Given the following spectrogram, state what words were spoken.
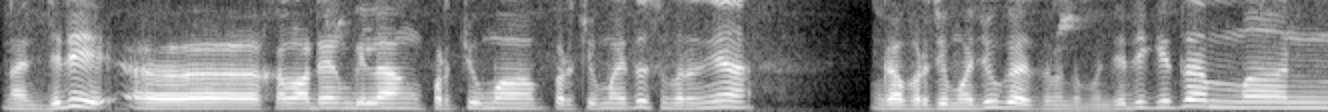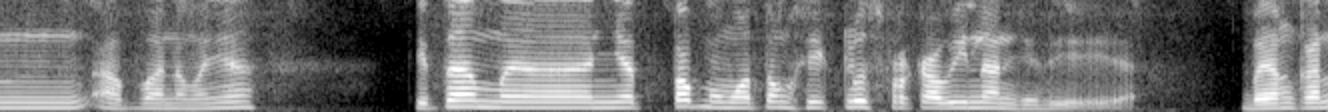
Nah, jadi eh, kalau ada yang bilang percuma percuma itu sebenarnya nggak percuma juga, teman-teman. Jadi kita men apa namanya? Kita menyetop memotong siklus perkawinan. Jadi bayangkan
